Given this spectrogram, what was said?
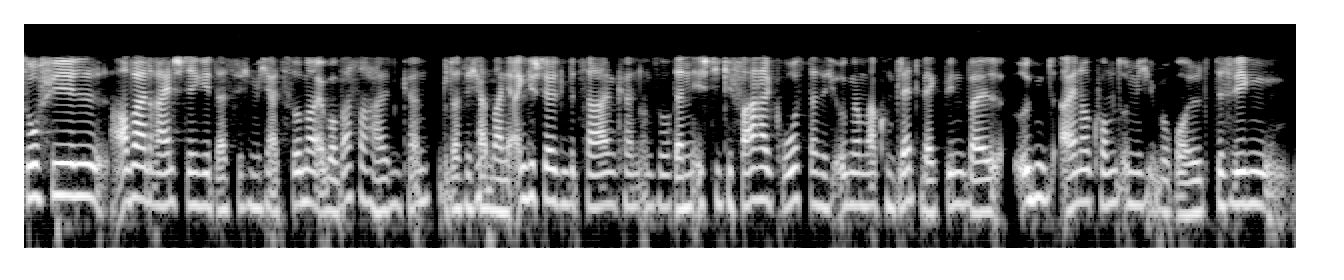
so viel Arbeit reinstecke, dass ich mich als Firma über Wasser halten kann oder dass ich halt meine Angestellten bezahlen kann und so, dann ist die Gefahr halt groß, dass ich irgendwann mal komplett weg bin, weil irgendeiner kommt und mich überrollt. Deswegen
